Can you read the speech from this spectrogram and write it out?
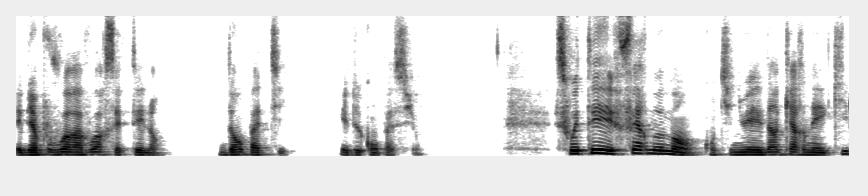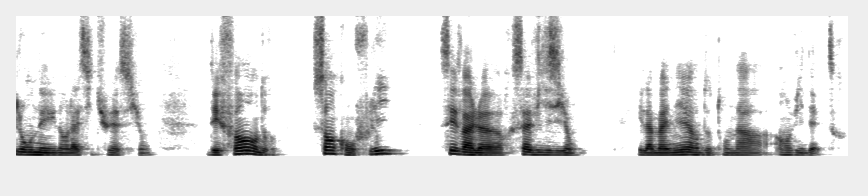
et bien pouvoir avoir cet élan d'empathie et de compassion. Souhaiter fermement continuer d'incarner qui l'on est dans la situation, défendre sans conflit ses valeurs, sa vision et la manière dont on a envie d'être,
